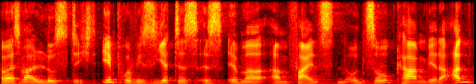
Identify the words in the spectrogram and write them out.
aber es war lustig. Improvisiertes ist immer am feinsten. Und so kamen wir da an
